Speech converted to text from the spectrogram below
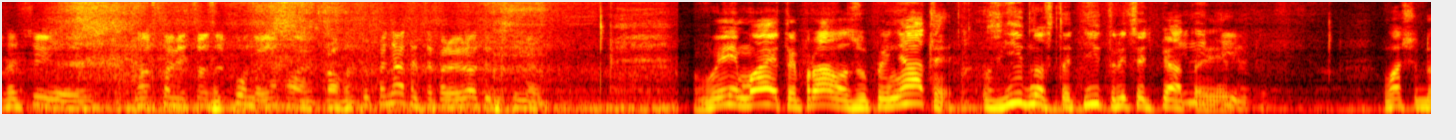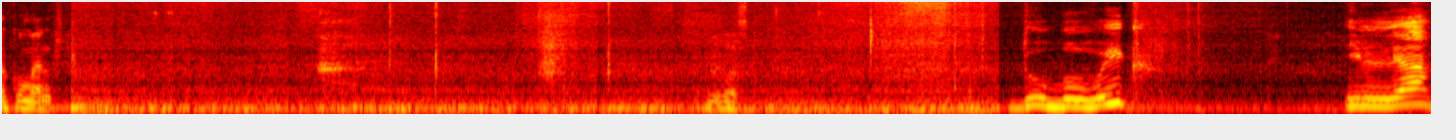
На, ці, е, на основі цього закону я маю право зупиняти та перевіряти документи. Ви маєте право зупиняти згідно статті І не 35 тільки. ваші документи. Будь ласка. Дубовик Ілля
